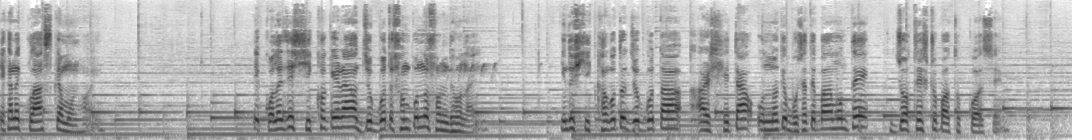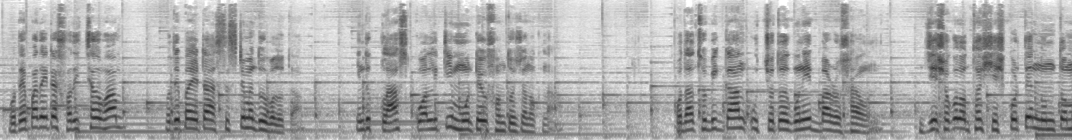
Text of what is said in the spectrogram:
এখানে ক্লাস কেমন হয়? এই কলেজের শিক্ষকেরা যোগ্যতা সম্পন্ন সন্দেহ নাই। কিন্তু শিক্ষাগত যোগ্যতা আর সেটা অন্যকে বোঝাতে পারার মধ্যে যথেষ্ট পার্থক্য আছে। হতে পারে এটা সদিচ্ছার অভাব, হতে পারে এটা সিস্টেমের দুর্বলতা। কিন্তু ক্লাস কোয়ালিটি মোটেও সন্তোষজনক না। পদার্থবিজ্ঞান, উচ্চতর গণিত বা রসায়ন। যে সকল অধ্যায় শেষ করতে ন্যূনতম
